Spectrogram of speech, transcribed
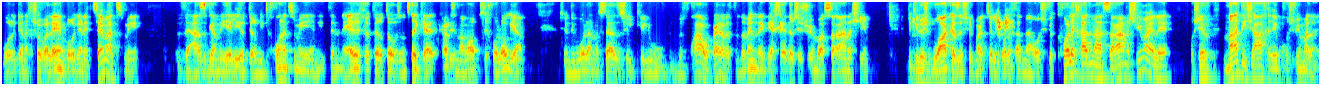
בואו רגע נחשוב עליהם, בואו רגע נצא מעצמי, ואז גם יהיה לי יותר ביטחון עצמי, אני אתן ערך יותר טוב, זה מצחיק, קראתי איזה מאמר בפסיכולוגיה, שהם דיברו על הנושא הזה של כאילו מבחר או כאלה, ואתה מדמיין נגיד החדר שיושבים בו עשרה אנשים, וכאילו יש בועה כזה של מה יוצא לכל אחד מהראש, וכל אחד מהעשרה אנשים האלה חושב מה התשעה האחרים חושבים עליי.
